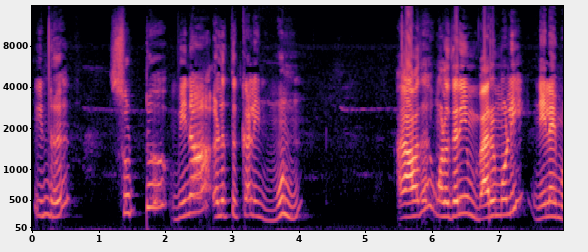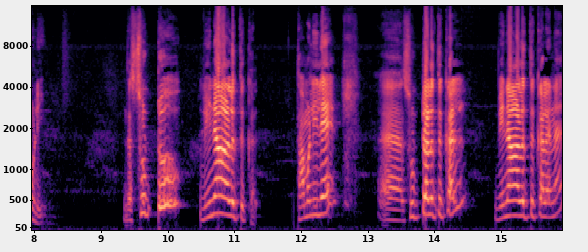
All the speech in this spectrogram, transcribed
இன்று சுட்டு வினா எழுத்துக்களின் முன் அதாவது உங்களுக்கு தெரியும் வருமொழி நிலைமொழி. இந்த சுட்டு வினா எழுத்துக்கள் தமிழிலே சுட்டெழுத்துக்கள் வினாழுத்துக்கள் என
